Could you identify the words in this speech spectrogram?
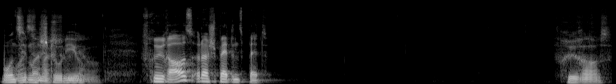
Wohnzimmerstudio. Früh raus oder spät ins Bett? Früh raus.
